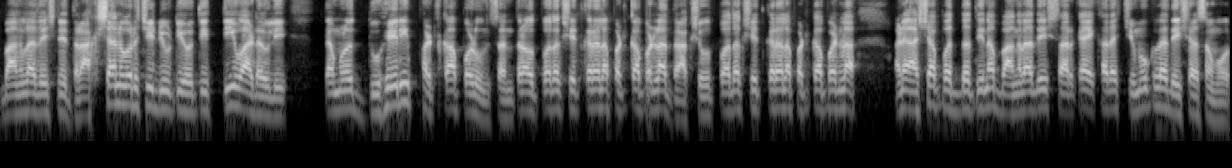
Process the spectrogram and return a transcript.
बांगलादेशने द्राक्षांवरची ड्युटी होती ती वाढवली. त्यामुळे दुहेरी फटका पडून संत्रा उत्पादक शेतकऱ्याला फटका पडला द्राक्ष उत्पादक शेतकऱ्याला फटका पडला आणि अशा पद्धतीनं बांगलादेश सारख्या एखाद्या चिमुकल्या देशासमोर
